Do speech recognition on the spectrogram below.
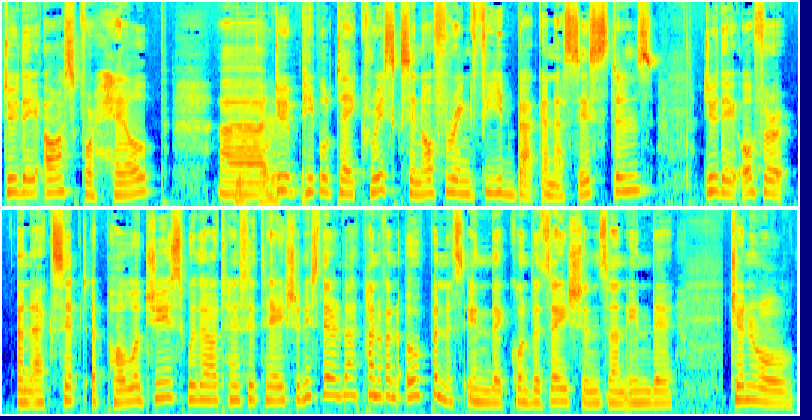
Do they ask for help? Uh, do people take risks in offering feedback and assistance? Do they offer and accept apologies without hesitation? Is there that kind of an openness in the conversations and in the general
